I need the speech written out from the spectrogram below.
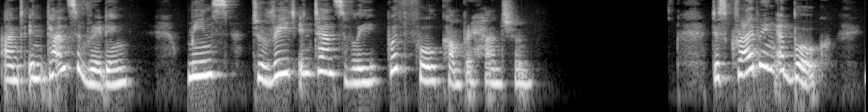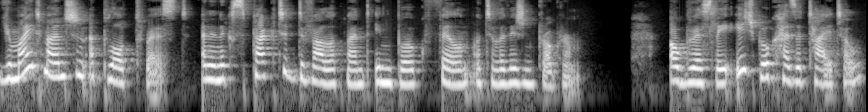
And intensive reading means to read intensively with full comprehension. Describing a book you might mention a plot twist and an expected development in book, film, or television program. Obviously, each book has a title,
